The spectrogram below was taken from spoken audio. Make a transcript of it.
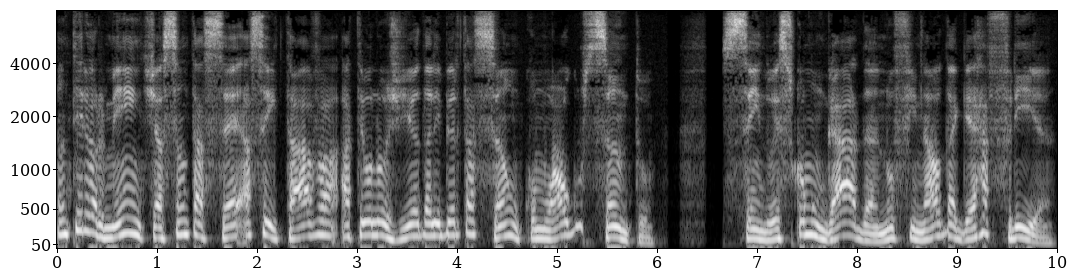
Anteriormente, a Santa Sé aceitava a teologia da libertação como algo santo, sendo excomungada no final da Guerra Fria,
